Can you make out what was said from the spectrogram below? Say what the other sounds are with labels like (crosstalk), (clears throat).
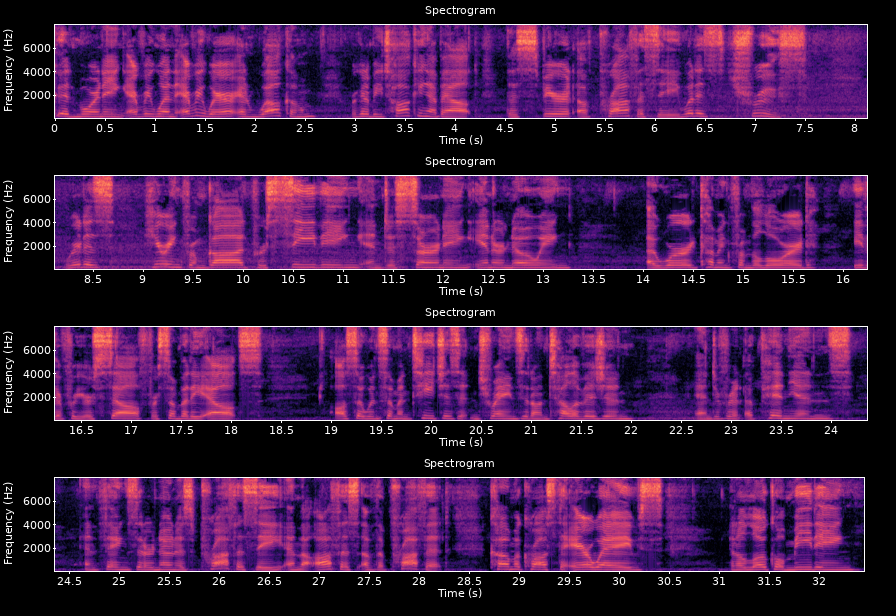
Good morning, everyone, everywhere, and welcome. We're going to be talking about the spirit of prophecy. What is truth? Where does hearing from God, perceiving and discerning, inner knowing a word coming from the Lord, either for yourself, for somebody else? Also, when someone teaches it and trains it on television, and different opinions and things that are known as prophecy and the office of the prophet come across the airwaves in a local meeting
